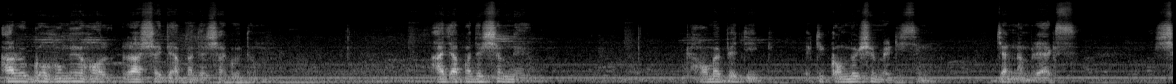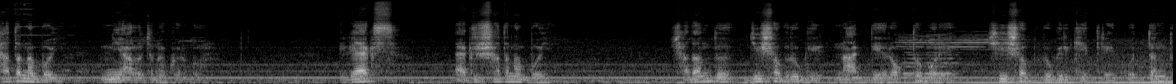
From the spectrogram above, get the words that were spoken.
আরোগ্য হোমিও হল রাজশাহীতে আপনাদের স্বাগত আজ আপনাদের সামনে হোমিওপ্যাথিক একটি কম্বিনেশন মেডিসিন, যার নাম র্যাক্স সাতানব্বই নিয়ে আলোচনা করব। র্যাক্স একশো সাতানব্বই সাধারণত যেসব রোগীর নাক দিয়ে রক্ত পড়ে সেই সব রোগীর ক্ষেত্রে অত্যন্ত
